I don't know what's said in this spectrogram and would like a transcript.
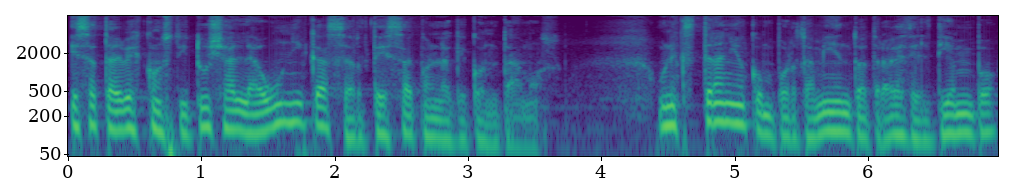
esa tal vez constituya la única certeza con la que contamos. Un extraño comportamiento a través del tiempo,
